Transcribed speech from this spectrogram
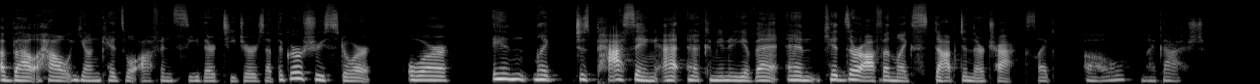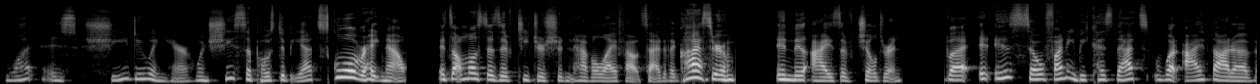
about how young kids will often see their teachers at the grocery store or in like just passing at a community event and kids are often like stopped in their tracks like oh my gosh what is she doing here when she's supposed to be at school right now it's almost as if teachers shouldn't have a life outside of the classroom in the eyes of children but it is so funny because that's what I thought of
